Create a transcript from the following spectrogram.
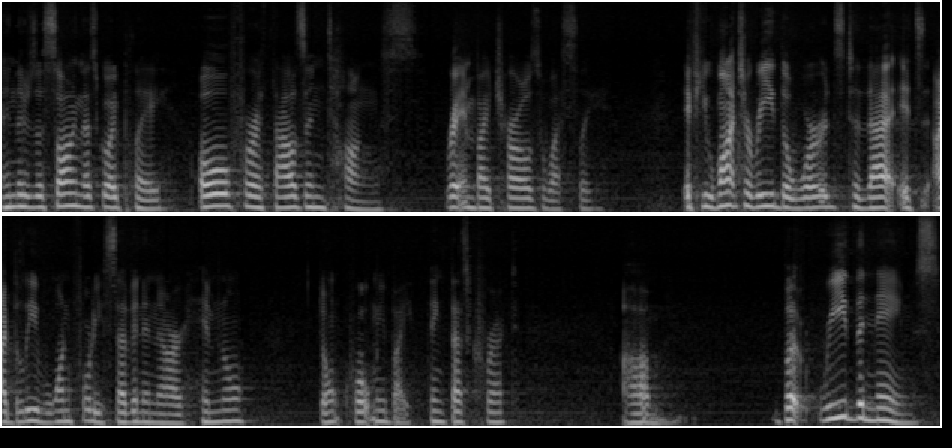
And there's a song that's going to play, Oh, for a Thousand Tongues, written by Charles Wesley. If you want to read the words to that, it's, I believe, 147 in our hymnal. Don't quote me, but I think that's correct. Um, but read the names.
